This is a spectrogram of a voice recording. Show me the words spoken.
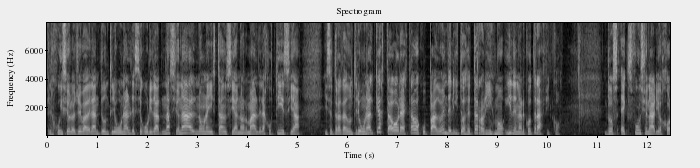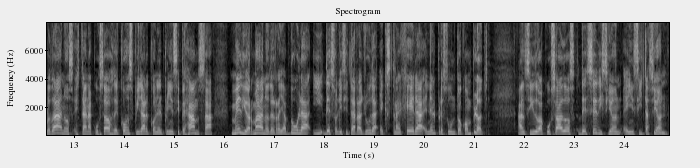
El juicio lo lleva adelante un tribunal de seguridad nacional, no una instancia normal de la justicia, y se trata de un tribunal que hasta ahora estaba ocupado en delitos de terrorismo y de narcotráfico. Dos exfuncionarios jordanos están acusados de conspirar con el príncipe Hamza, medio hermano del rey Abdullah, y de solicitar ayuda extranjera en el presunto complot. Han sido acusados de sedición e incitación.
